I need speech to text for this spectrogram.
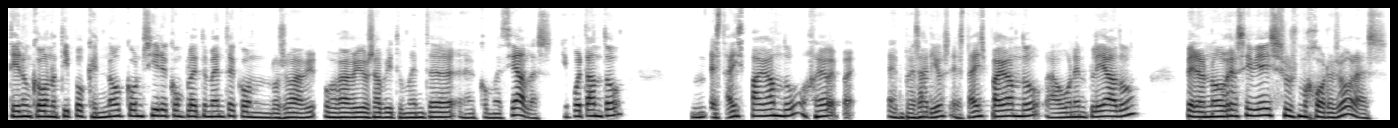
tiene un cronotipo que no coincide completamente con los horarios habitualmente eh, comerciales. Y por tanto, mm, estáis pagando, empresarios, estáis pagando a un empleado pero no recibíais sus mejores horas,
